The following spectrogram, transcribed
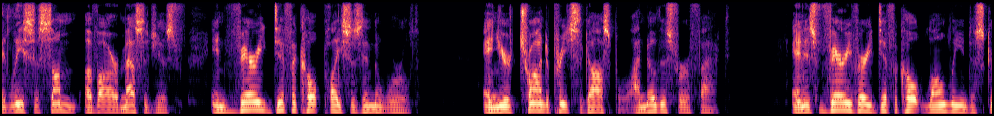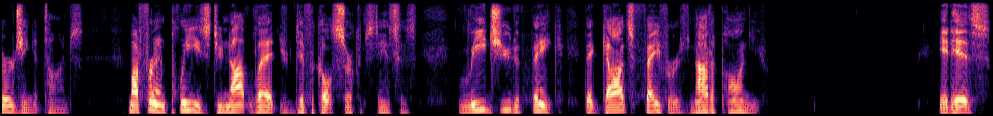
at least to some of our messages, in very difficult places in the world, and you're trying to preach the gospel. I know this for a fact. And it's very, very difficult, lonely, and discouraging at times. My friend, please do not let your difficult circumstances lead you to think that God's favor is not upon you. It is.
